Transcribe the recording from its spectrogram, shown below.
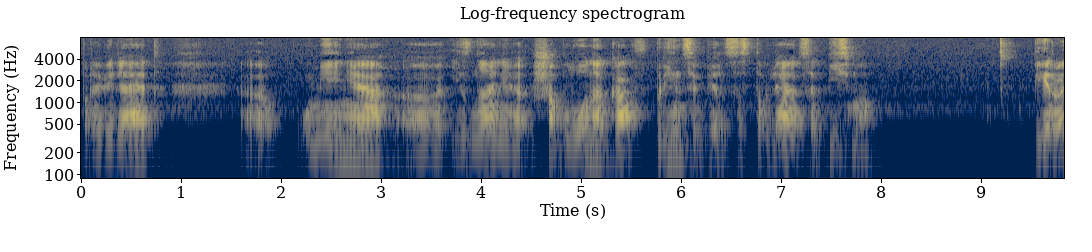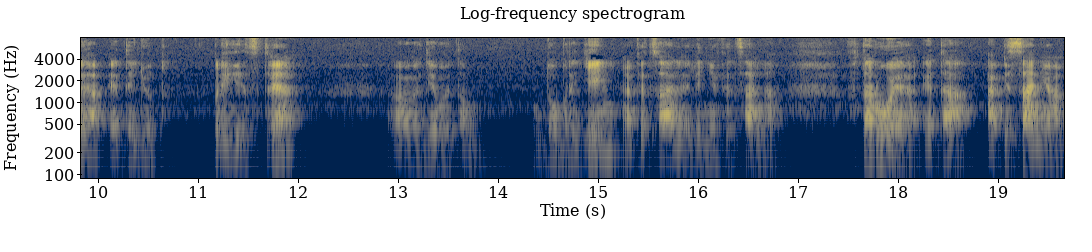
проверяет э, умение и знание шаблона, как в принципе составляются письма. Первое это идет приветствие, где вы там добрый день, официально или неофициально – Второе – это описание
